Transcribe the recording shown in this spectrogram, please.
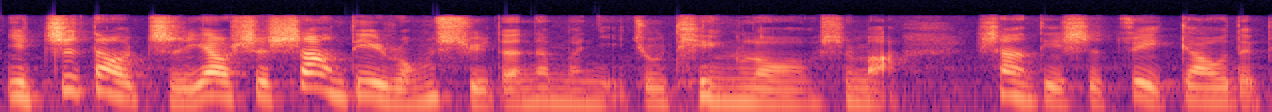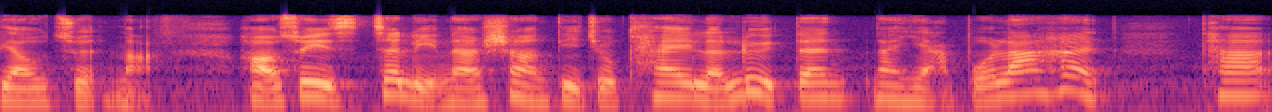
你知道，只要是上帝容许的，那么你就听喽，是吗？上帝是最高的标准嘛。好，所以这里呢，上帝就开了绿灯。那亚伯拉罕他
